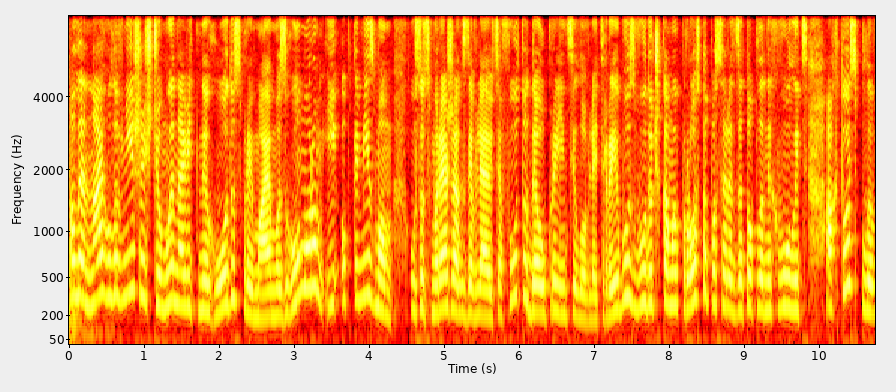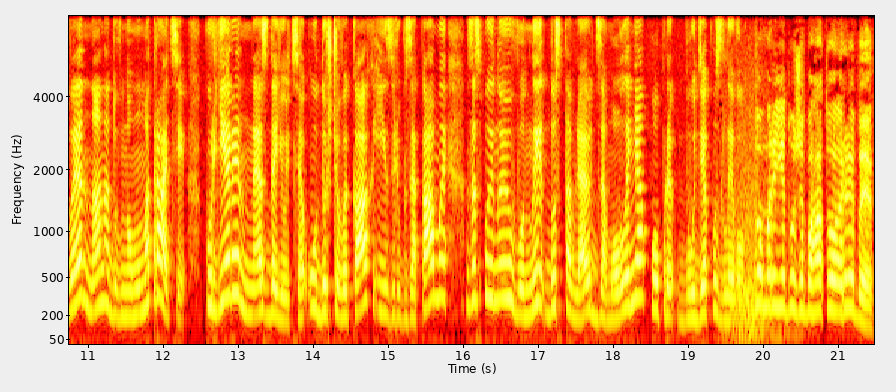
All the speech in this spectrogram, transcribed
Але найголовніше, що ми навіть негоду сприймаємо з гумором і оптимізмом. У соцмережах з'являються фото, де українці ловлять рибу з вудочками просто посеред затоплених вулиць, а хтось пливе на надувному матраці. Кур'єри не здаються у дощовиках і з рюкзаками за спиною. Вони доставляють замовлення попри будь-яку зливу. В Житомирі є дуже багато риби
